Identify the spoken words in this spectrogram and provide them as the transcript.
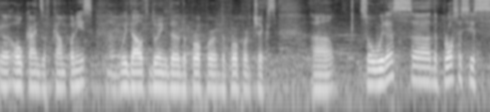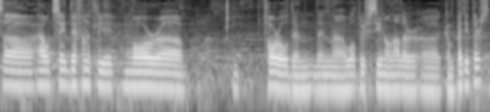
uh, all kinds of companies without doing the, the proper the proper checks. Uh, so with us, uh, the process is, uh, I would say, definitely more uh, thorough than than uh, what we've seen on other competitors.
